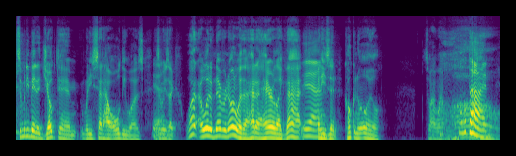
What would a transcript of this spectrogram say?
somebody made a joke to him when he said how old he was, and Yeah. somebody's like, "What? I would have never known with a head of hair like that." Yeah. and he said coconut oil. So I went, Hold on.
